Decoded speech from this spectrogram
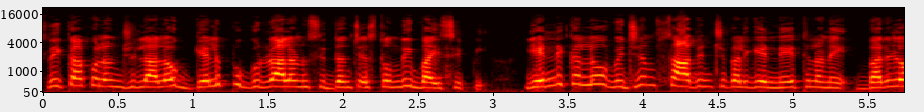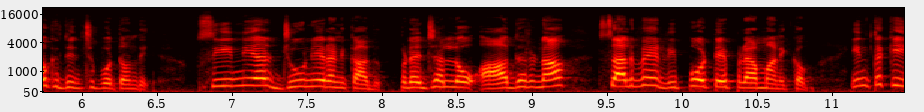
శ్రీకాకుళం జిల్లాలో గెలుపు గుర్రాలను సిద్ధం చేస్తోంది వైసీపీ. ఎన్నికల్లో విజయం సాధించగలిగే నేతలనే బరిలోకి దించబోతోంది. సీనియర్ జూనియర్ అని కాదు ప్రజల్లో ఆదరణ సర్వే రిపోర్టే ప్రామాణికం. ఇంతకీ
